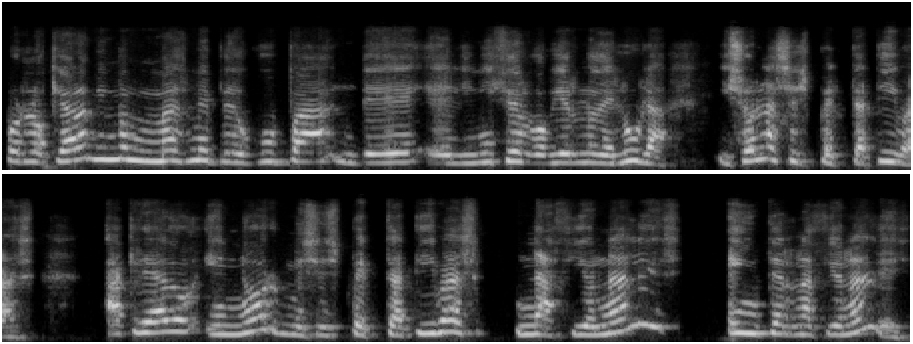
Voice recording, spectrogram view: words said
por lo que ahora mismo más me preocupa del inicio del gobierno de Lula y son las expectativas. Ha creado enormes expectativas nacionales e internacionales.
